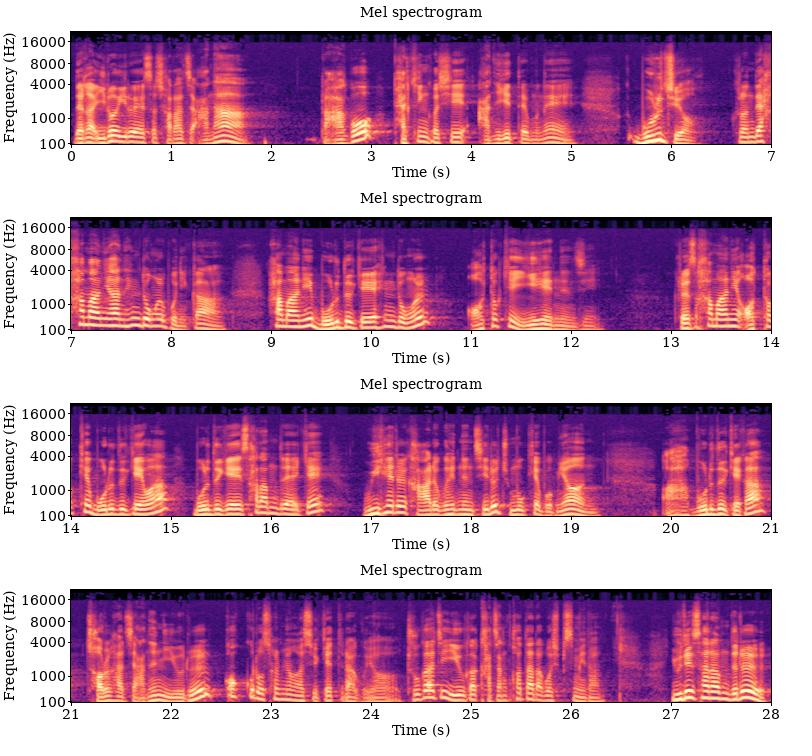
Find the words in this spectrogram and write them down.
내가 이러이러해서 절하지 않아라고 밝힌 것이 아니기 때문에 모르지요. 그런데 하만이 한 행동을 보니까 하만이 모르드게의 행동을 어떻게 이해했는지 그래서 하만이 어떻게 모르드게와 모르드게의 사람들에게 위해를 가하려고 했는지를 주목해 보면 아 모르드게가 절을 하지 않은 이유를 거꾸로 설명할 수 있겠더라고요. 두 가지 이유가 가장 커다라고 싶습니다. 유대 사람들을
